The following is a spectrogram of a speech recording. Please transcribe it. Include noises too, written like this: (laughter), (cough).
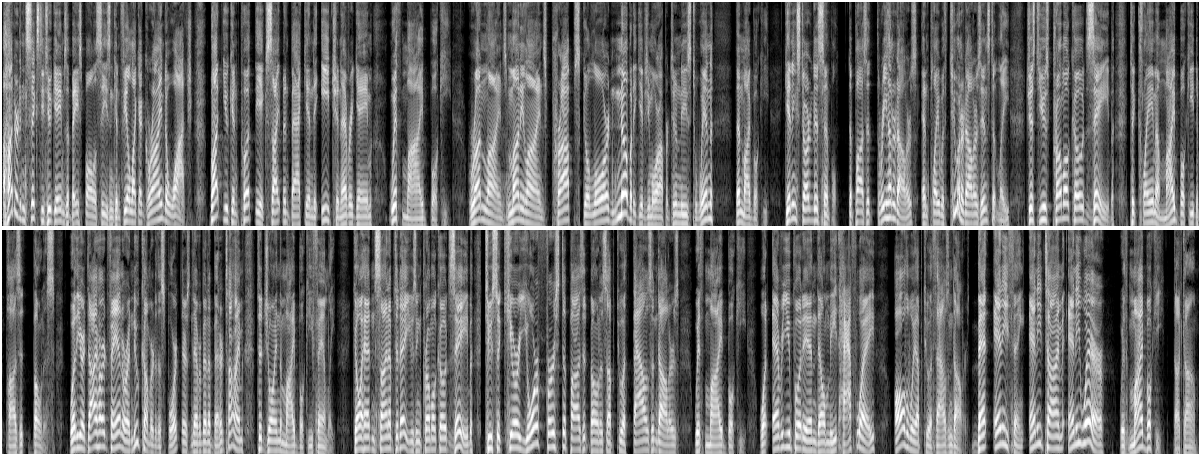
162 games of baseball a season can feel like a grind to watch, but you can put the excitement back into each and every game with my bookie. Run lines, money lines, props galore. Nobody gives you more opportunities to win than MyBookie. Getting started is simple. Deposit $300 and play with $200 instantly. Just use promo code CZABE to claim a MyBookie deposit bonus. Whether you're a diehard fan or a newcomer to the sport, there's never been a better time to join the MyBookie family. Go ahead and sign up today using promo code CZABE to secure your first deposit bonus up to $1,000 with MyBookie. Whatever you put in, they'll meet halfway, all the way up to $1,000. Bet anything, anytime, anywhere with mybookie.com.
